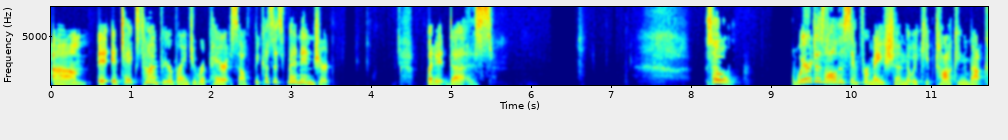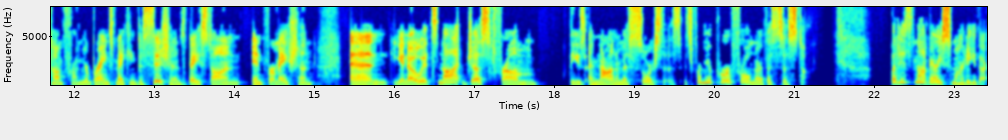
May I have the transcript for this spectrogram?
Um, it, it takes time for your brain to repair itself because it's been injured but it does. So where does all this information that we keep talking about come from? Your brain's making decisions based on information and you know it's not just from these anonymous sources. It's from your peripheral nervous system. But it's not very smart either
